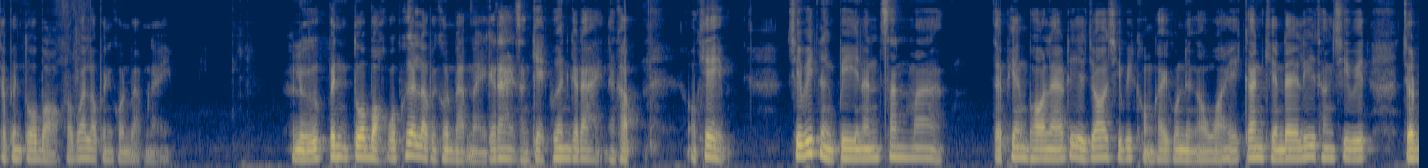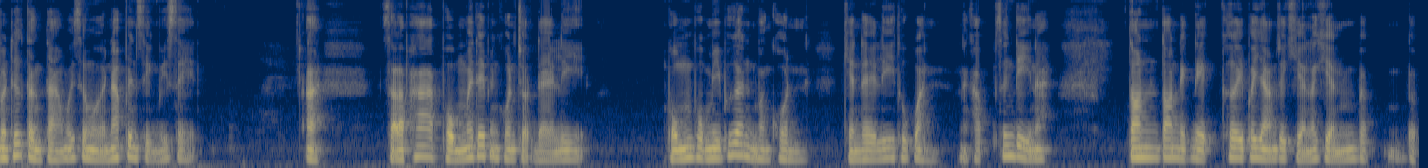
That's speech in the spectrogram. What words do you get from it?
จะเป็นตัวบอกครับว่าเราเป็นคนแบบไหน หรือเป็นตัวบอกว่าเพื่อนเราเป็นคนแบบไหนก็ได้สังเกตเพื่อนก็ได้นะครับโอเค ชีวิต 1 ปีนั้นสั้นมาก แต่เพียงพอแล้วที่จะย่อชีวิตของใครคนหนึ่งเอาไว้ การเขียนไดอารี่ทั้งชีวิต จดบันทึกต่างๆ ไว้เสมอนับเป็นสิ่งพิเศษอะ สารภาพผมไม่ได้เป็นคนจดไดอารี่ ผมผมมีเพื่อนบางคนเขียนไดอารี่ทุกวันนะครับ ซึ่งดีนะ ตอนตอนเด็กๆ เคยพยายามจะเขียนแล้วเขียนแบบแบบ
